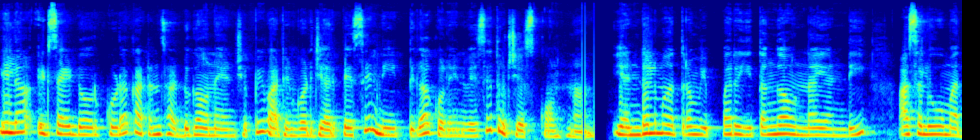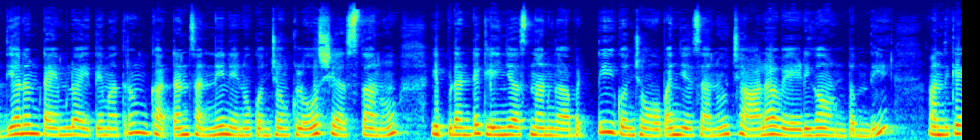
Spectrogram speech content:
ఇలా ఇటు సైడ్ డోర్ కూడా కటన్స్ అడ్డుగా ఉన్నాయని చెప్పి వాటిని కూడా జరిపేసి నీట్గా కొలిని వేసి తుడిచేసుకుంటున్నాను. ఎండలు మాత్రం విపరీతంగా ఉన్నాయండి. అసలు మధ్యాహ్నం టైంలో అయితే మాత్రం కర్టన్స్ అన్నీ నేను కొంచెం క్లోజ్ చేస్తాను. ఇప్పుడంటే క్లీన్ చేస్తున్నాను కాబట్టి కొంచెం ఓపెన్ చేశాను. చాలా వేడిగా ఉంటుంది. అందుకే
